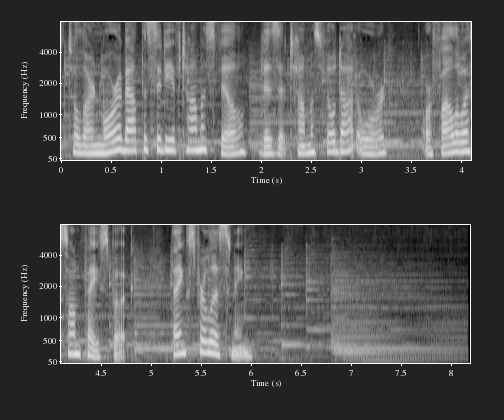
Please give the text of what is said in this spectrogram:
To learn more about the City of Thomasville, visit thomasville.org or follow us on Facebook. Thanks for listening.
